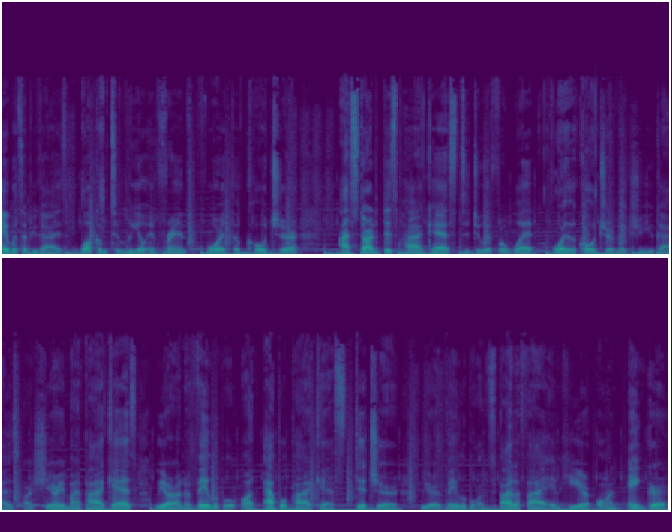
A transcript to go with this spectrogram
Hey, what's up, you guys? Welcome to Leo and Friends for the Culture. I started this podcast to do it for what? For the culture. Make sure you guys are sharing my podcast. We are unavailable on Apple Podcasts, Stitcher. We are available on Spotify and here on Anchor.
